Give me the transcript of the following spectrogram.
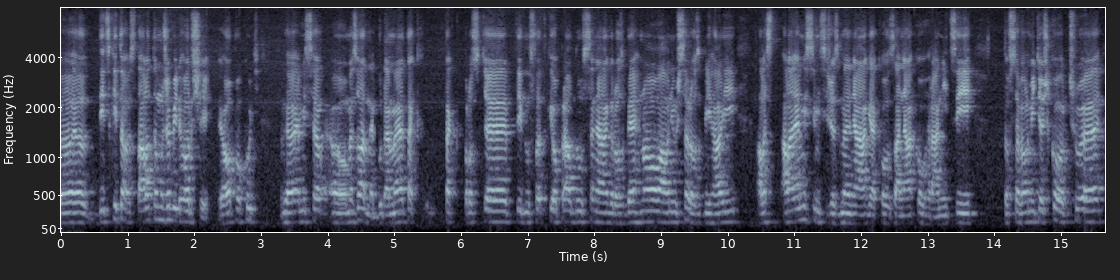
eh, vždycky to, stále to může být horší. Jo? Pokud emise eh, omezovat nebudeme, tak, tak prostě ty důsledky opravdu se nějak rozběhnou a oni už se rozbíhají ale, ale nemyslím si, že jsme nějak jako za nějakou hranicí. To se velmi těžko určuje,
